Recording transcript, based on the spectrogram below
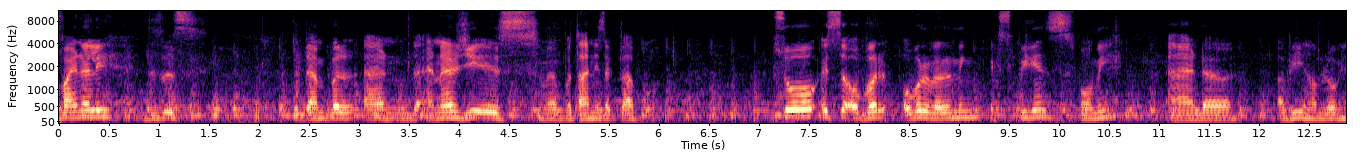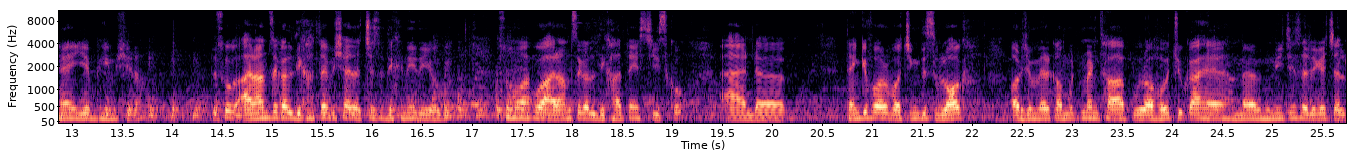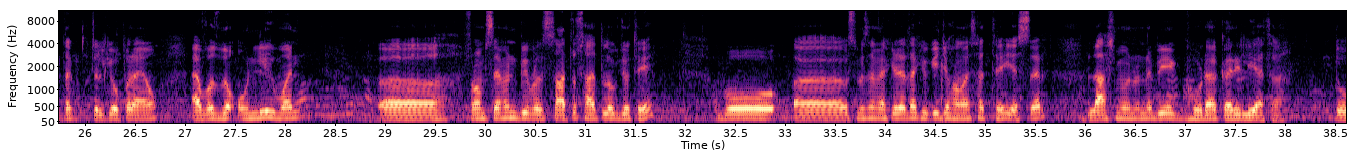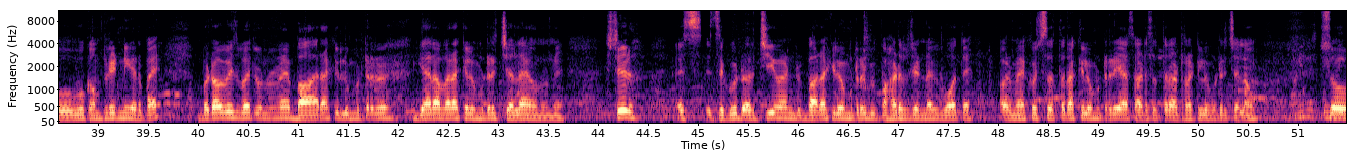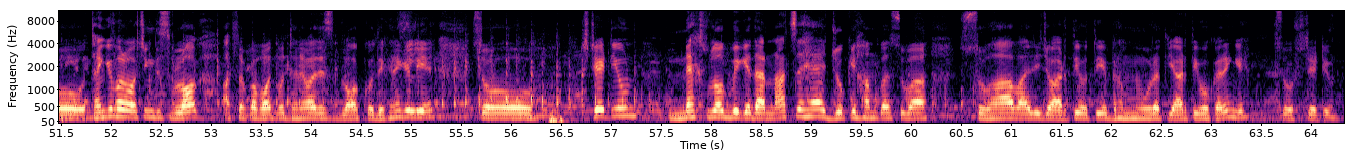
So this is the temple and the energy is मैं बता नहीं सकता आपको। So it's over overwhelming experience for me and अभी हम लोग हैं ये भीमशिरा तो इसको आराम से कल दिखाते भी शायद अच्छे से दिख नहीं रही होगी। सो so, हम आपको आराम से कल दिखाते हैं इस चीज़ को and thank you for watching this vlog और जो मेरा कमिटमेंट था पूरा हो चुका है। मैं नीचे से लेके चल तक चल के ऊपर आया हूँ। I was the only one from seven people सातों सात लोग जो थे वो uh, उसमें से मैं अकेला था क्योंकि जो हमारे साथ थे यस सर लास्ट में उन्होंने भी एक घोड़ा कर ही लिया था तो वो कंप्लीट नहीं कर पाए बट ऑब्वियस बट उन्होंने 12 किलोमीटर 11-12 किलोमीटर चला है उन्होंने। Still it's it's a good achievement 12 kilometre भी पहाड़ पर चढ़ना भी बहुत है। और मैं कुछ 17 किलोमीटर या साढ़े सत्रह, अठारह kilometre चलाऊँ so thank you for watching this blog आप सबका बहुत बहुत धन्यवाद इस ब्लॉग को देखने के लिए। So stay tune next blog भी केदारनाथ से है, जो कि हम कल सुबह सुबह वाली जो आरती होती है, ब्रह्म मुहूर्त की आरती वो करेंगे। सो स्टेट ट्यून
